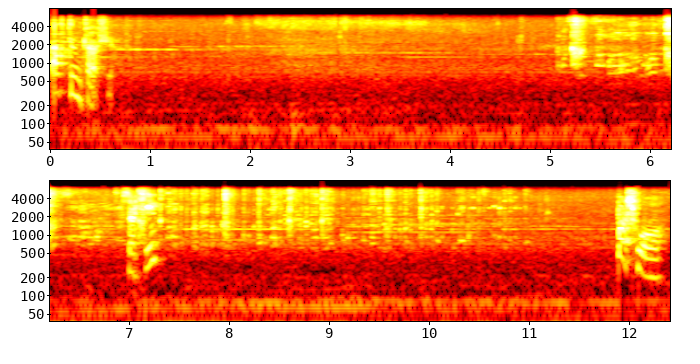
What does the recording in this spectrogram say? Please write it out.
A w tym czasie. Serki? Poszło!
